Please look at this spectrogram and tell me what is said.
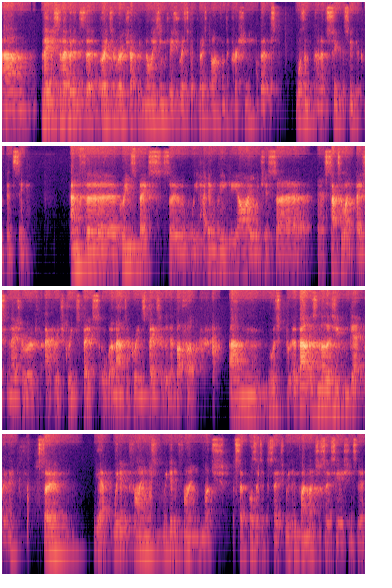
Um, maybe some evidence that greater road traffic noise increased risk of postpartum depression, but wasn't kind of super, super convincing. And for green space, so we had NDVI, which is a, a satellite-based measure of average green space or amount of green space within a buffer. Um, was about as null as you can get, really. So, yeah, we didn't find we didn't find much so positive association. We didn't find much associations here,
